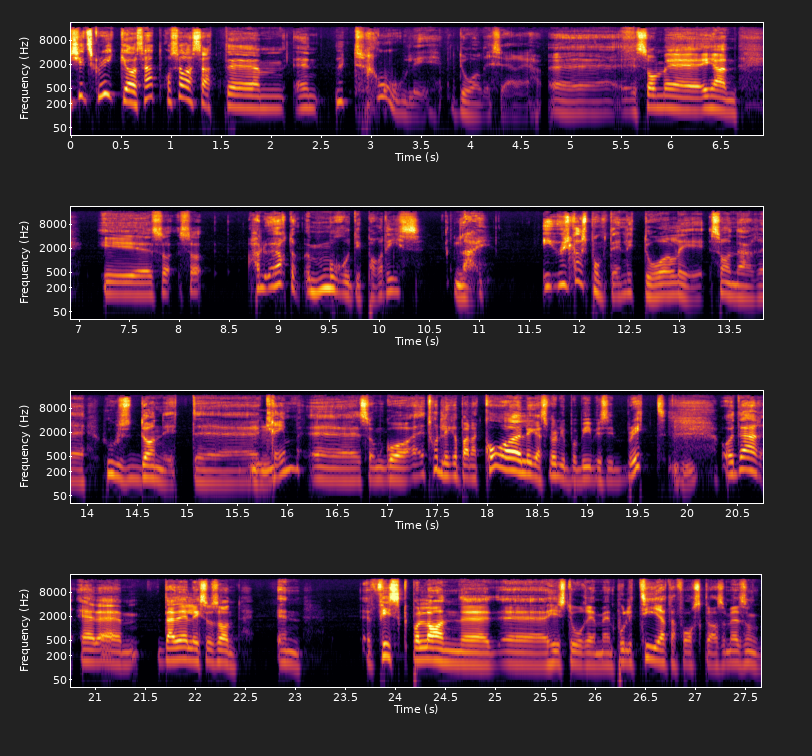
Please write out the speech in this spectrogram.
Shit's Creek har jeg sett, og så har jeg sett um, en utrolig dårlig serie. Uh, som er igjen i, så, så Har du hørt om Mord i paradis? Nei. I utgangspunktet en litt dårlig sånn der uh, Who's Done It-krim. eh, som går Jeg tror det ligger på NRK, ligger selvfølgelig på BBC Brit. Og der er det Der er liksom sånn en Fisk på land-historie med en politietterforsker som er en sånn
